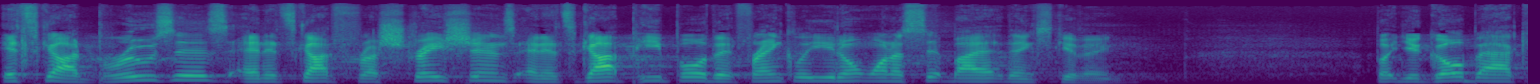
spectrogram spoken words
it's got bruises and it's got frustrations and it's got people that, frankly, you don't want to sit by at Thanksgiving. But you go back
